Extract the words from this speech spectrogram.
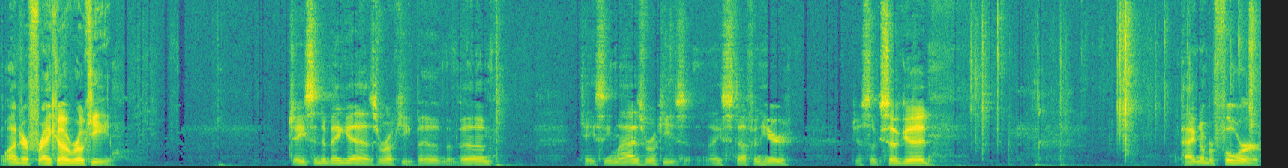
Wander Franco rookie. Jasson Dominguez rookie. Boom, boom, boom. Casey Mize rookies. Nice stuff in here. Just looks so good. Pack number four.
